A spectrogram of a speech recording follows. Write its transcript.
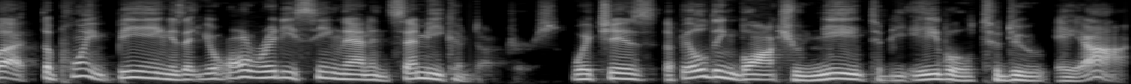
But the point being is that you're already seeing that in semiconductors which is the building blocks you need to be able to do AI.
